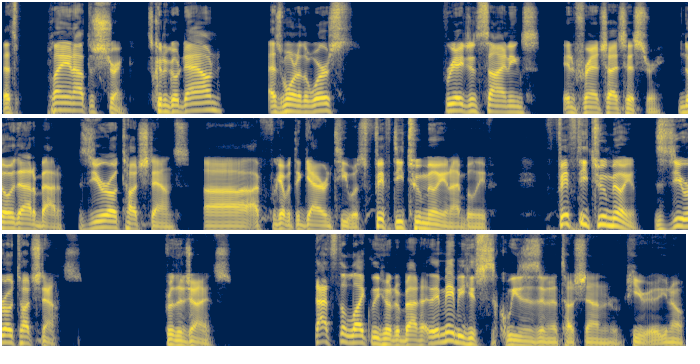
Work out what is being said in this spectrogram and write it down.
that's playing out the string. It's going to go down as one of the worst free agent signings in franchise history. No doubt about it. Zero touchdowns. Uh, I forget what the guarantee was. 52 million, I believe. 52 million. Zero touchdowns for the Giants. That's the likelihood about it. Maybe he squeezes in a touchdown here, you know,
